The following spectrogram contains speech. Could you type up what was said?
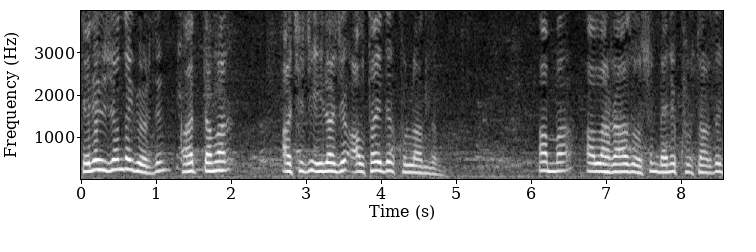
Televizyonda gördüm. Kalp damar açıcı ilacı 6 aydır kullandım. Ama Allah razı olsun beni kurtardı.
